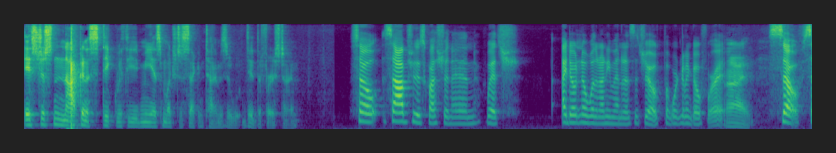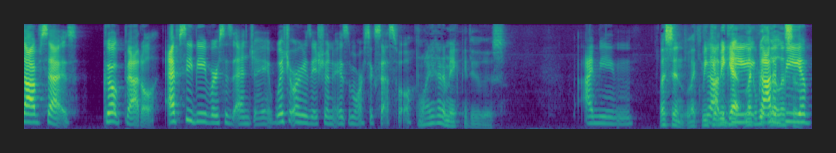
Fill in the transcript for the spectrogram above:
it's just not going to stick with me as much the second time as it did the first time. So Saab threw this question in, which I don't know whether or not he meant it as a joke, but we're gonna go for it. All right. So Saab says, "Goat battle: FCB versus NJ. Which organization is more successful?" Why do you got to make me do this? I mean, Listen, like we gotta we get, be, like we, gotta listen, be a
